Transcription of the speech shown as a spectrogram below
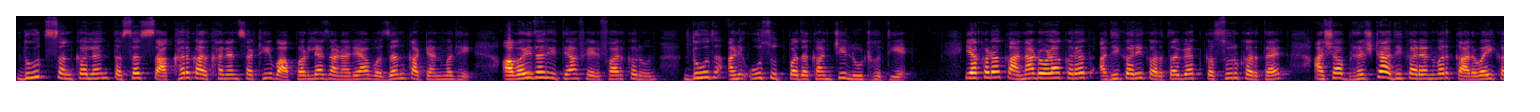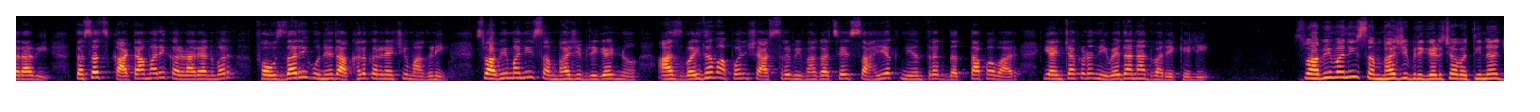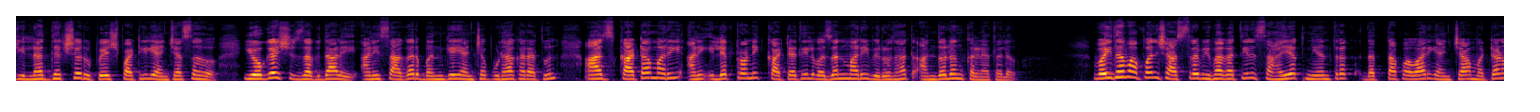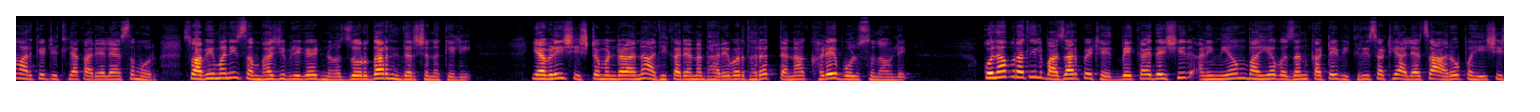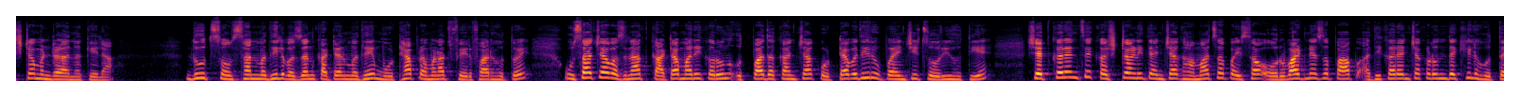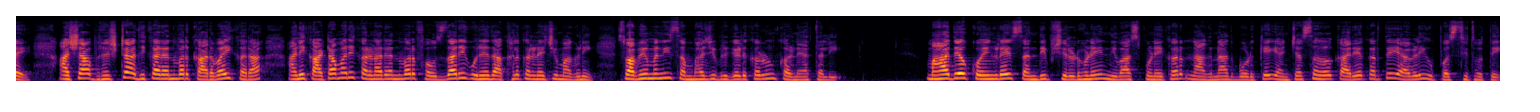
दूध संकलन तसंच साखर कारखान्यांसाठी वापरल्या जाणाऱ्या वजन काट्यांमध्ये अवैधरित्या फेरफार करून दूध आणि ऊस उत्पादकांची लूट होतीये. याकडं कानाडोळा करत अधिकारी कर्तव्यात कसूर करतायत अशा भ्रष्ट अधिकाऱ्यांवर कारवाई करावी तसंच काटामारी करणाऱ्यांवर फौजदारी गुन्हे दाखल करण्याची मागणी स्वाभिमानी संभाजी ब्रिगेडनं आज वैधमापन शास्त्र विभागाचे सहाय्यक नियंत्रक दत्ता पवार यांच्याकडे निवेदनाद्वारे केली. स्वाभिमानी संभाजी ब्रिगेडच्या वतीनं जिल्हाध्यक्ष रुपेश पाटील यांच्यासह योगेश जगदाळे आणि सागर बनगे यांच्या पुढाकारातून आज काटामारी आणि इलेक्ट्रॉनिक काट्यातील वजनमारी विरोधात आंदोलन करण्यात आलं. वैधमापन शास्त्र विभागातील सहाय्यक नियंत्रक दत्ता पवार यांच्या मटण मार्केट इथल्या कार्यालयासमोर स्वाभिमानी संभाजी ब्रिगेडनं जोरदार निदर्शनं केली. यावेळी शिष्टमंडळानं अधिकाऱ्यांना धारेवर धरत त्यांना खडे बोल सुनावले. कोल्हापुरातील बाजारपेठेत बेकायदेशीर आणि नियमबाह्य वजनकाटे विक्रीसाठी आल्याचा आरोपही शिष्टमंडळानं केला. दूध संस्थांमधील वजन काट्यांमध्ये मोठ्या प्रमाणात फेरफार होतोय. उसाच्या वजनात काटामारी करून उत्पादकांच्या कोट्यावधी रुपयांची चोरी होतीये. शेतकऱ्यांचे कष्ट आणि त्यांच्या घामाचा पैसा ओरवाडण्याचं पाप अधिकाऱ्यांच्याकडून देखील होतंय. अशा भ्रष्ट अधिकाऱ्यांवर कारवाई करा आणि काटामारी करणाऱ्यांवर फौजदारी गुन्हे दाखल करण्याची मागणी स्वाभिमानी संभाजी ब्रिगेडकडून करण्यात आली. महादेव कोयंगडे संदीप शिरढोणे निवास पुणेकर नागनाथ बोडके यांच्यासह कार्यकर्ते यावेळी उपस्थित होते.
